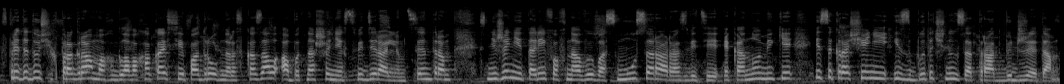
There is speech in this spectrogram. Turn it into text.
В предыдущих программах глава Хакасии подробно рассказал об отношениях с федеральным центром, снижении тарифов на вывоз мусора, развитии экономики и сокращении избыточных затрат бюджета.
